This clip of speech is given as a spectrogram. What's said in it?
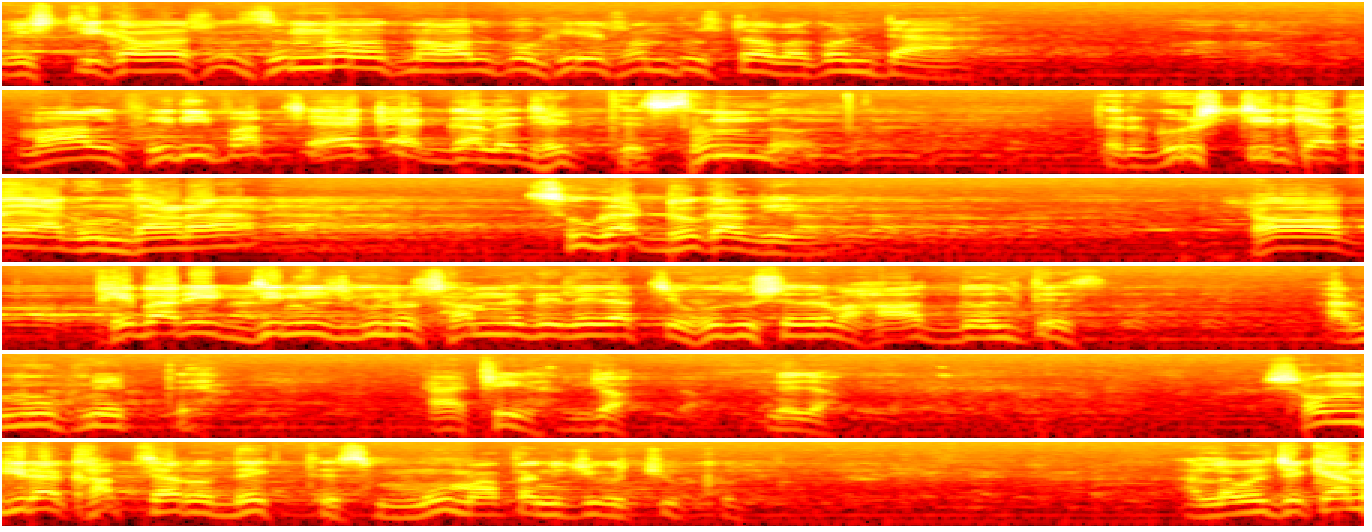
মিষ্টি খাওয়া শূন্য না অল্প খেয়ে সন্তুষ্ট হবা, কোনটা? মাল ফিরি পাচ্ছে, এক এক গালে ঝেড়তে সুন্দর তোর গোষ্ঠীর কেতায় আগুন দাঁড়া সুগার ঢোকাবে। সব ফেভারিট জিনিসগুলো সামনে দিলে যাচ্ছে। হুজুর সেদের হাত ডলতে আর মুখ নেটতে হ্যাঁ ঠিক আছে, যাও লে যাও। সঙ্গীরা খাচ্ছে আরও দেখতেস মু মাথা নিচু করে চুপ করে। আল্লাহ বলছে, কেন?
